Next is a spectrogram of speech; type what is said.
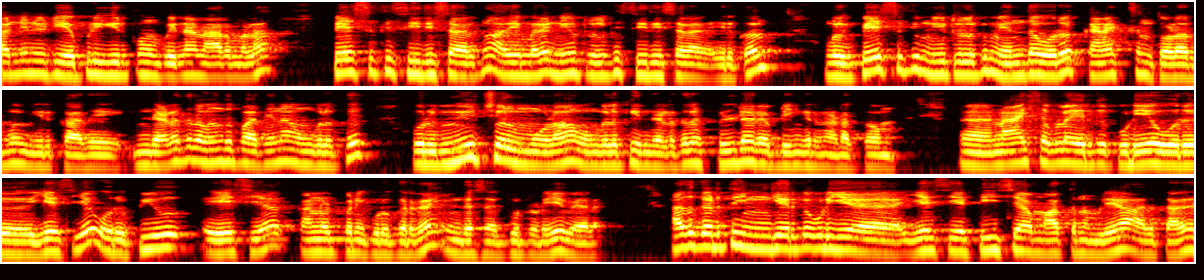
கண்டினியூட்டி எப்படி இருக்கும் அப்படின்னா நார்மலா பேஸுக்கு சீரியஸாக இருக்கும். அதே மாதிரி நியூட்ரலுக்கு சீரியஸாக இருக்கும். உங்களுக்கு பேஸுக்கும் நியூட்ரலுக்கும் எந்த ஒரு கனெக்ஷன் தொடர்பும் இருக்காது. இந்த இடத்துல வந்து பார்த்தீங்கன்னா உங்களுக்கு ஒரு மியூச்சுவல் மூலம் உங்களுக்கு இந்த இடத்துல ஃபில்டர் அப்படிங்கிற நடக்கும். நாய்ஸபிளாக இருக்கக்கூடிய ஒரு ஏசியை ஒரு பியூர் ஏசியாக கன்வெர்ட் பண்ணி கொடுக்குறத இந்த சர்க்கியூட்டுடைய வேலை. அதுக்கடுத்து இங்கே இருக்கக்கூடிய ஏசியை டிசியாக மாற்றணும் இல்லையா? அதுக்காக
